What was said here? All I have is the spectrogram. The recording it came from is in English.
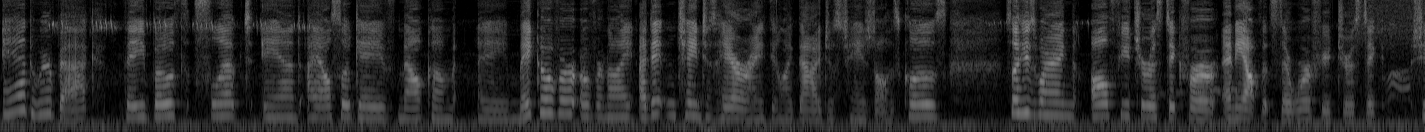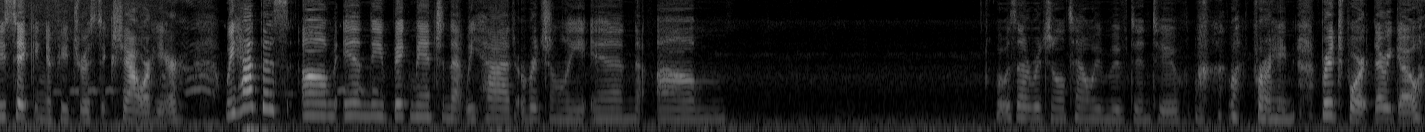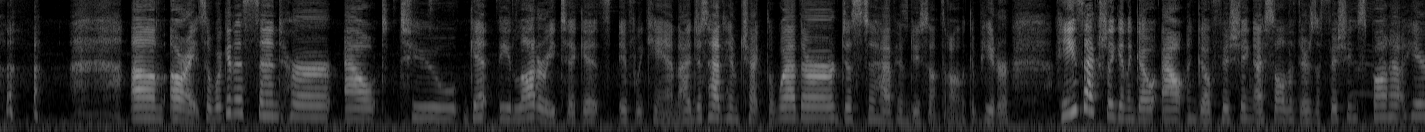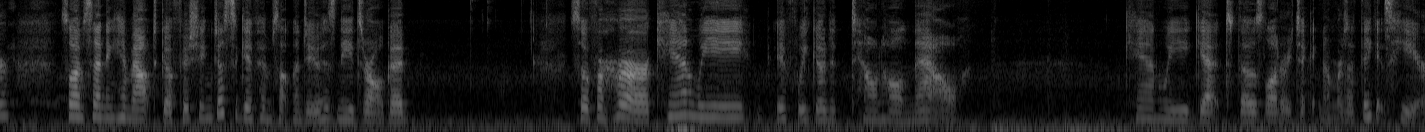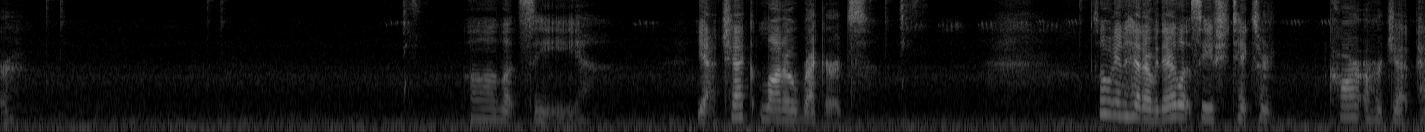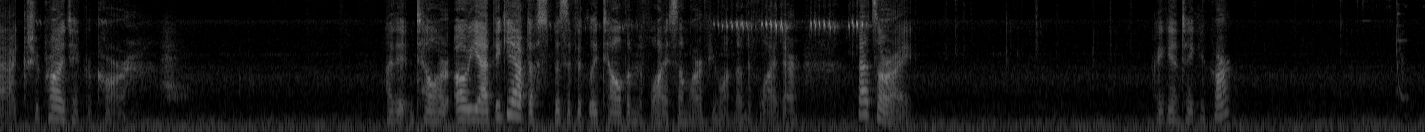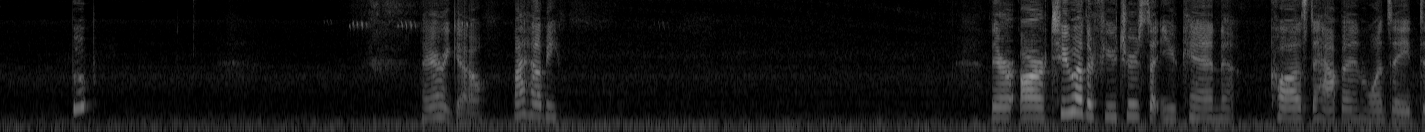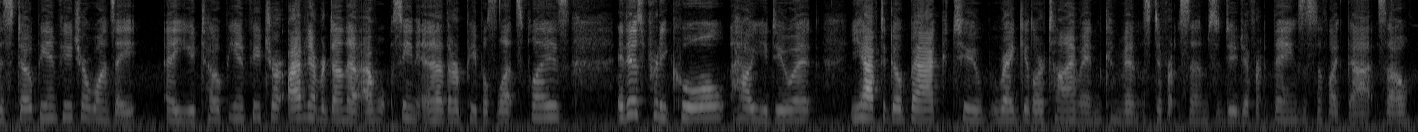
And we're back. They both slept and I also gave Malcolm a makeover overnight. I didn't change his hair or anything like that. I just changed all his clothes. So he's wearing all futuristic for any outfits there were futuristic. She's taking a futuristic shower here. We had this um, in the big mansion that we had originally in, um, what was that original town we moved into? My brain. Bridgeport. There we go. Um, Alright, so we're going to send her out to get the lottery tickets if we can. I just had him check the weather just to have him do something on the computer. He's actually going to go out and go fishing. I saw that there's a fishing spot out here. So I'm sending him out to go fishing just to give him something to do. His needs are all good. So for her, can we, if we go to town hall now, can we get those lottery ticket numbers? I think it's here. Uh, let's see. Yeah, check Lotto records. So we're going to head over there. Let's see if she takes her car or her jetpack. She'd probably take her car. I didn't tell her. Oh yeah, I think you have to specifically tell them to fly somewhere if you want them to fly there. That's alright. Are you going to take your car? Boop. There we go. Bye, hubby. There are two other futures that you can cause to happen. One's a dystopian future, one's a, a utopian future. I've never done that. I've seen other people's Let's Plays. It is pretty cool how you do it. You have to go back to regular time and convince different sims to do different things and stuff like that. So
